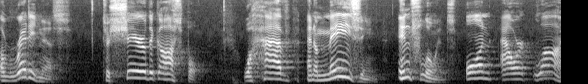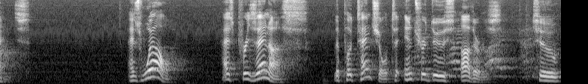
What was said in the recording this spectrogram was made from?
A readiness to share the gospel will have an amazing influence on our lives, as well as present us the potential to introduce others to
